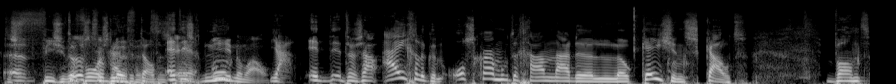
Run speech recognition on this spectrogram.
Het is eh, visueel verbluffend. Het is echt niet normaal. Ja, het- er zou eigenlijk een Oscar moeten gaan naar de location scout. Want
